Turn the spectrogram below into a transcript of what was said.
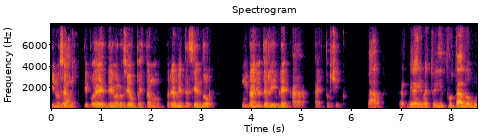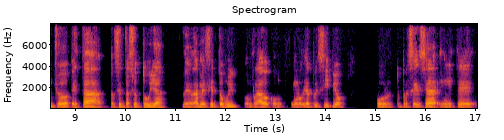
y no hacemos ningún tipo de, de, evaluación, pues estamos realmente haciendo un daño terrible a, a estos chicos. claro. Eh, Mira, Gilmer, estoy disfrutando mucho esta presentación tuya. De verdad me siento muy honrado, con, como lo dije al principio, por tu presencia en este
